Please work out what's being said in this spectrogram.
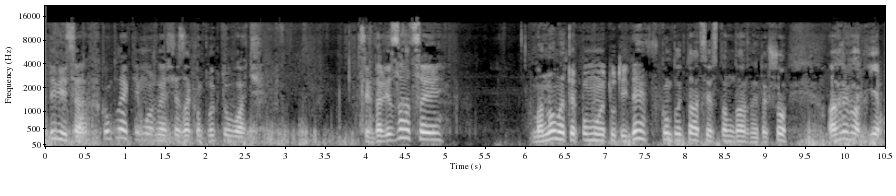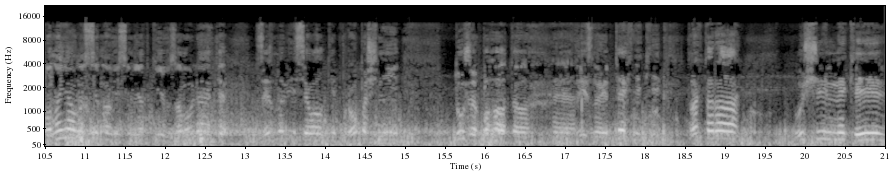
дивіться, в комплекті можна ще закомплектувати сигналізацією. Манометр, по-моєму, тут йде в комплектації стандартний. Так що агрегат є по наявності на 8 рядків, замовляйте, зернові сівалки, пропашні, дуже багато е, різної техніки, трактора, лущильники,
